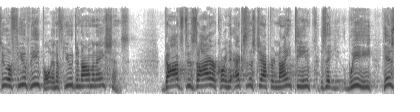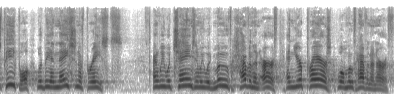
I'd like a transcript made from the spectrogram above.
to a few people in a few denominations. God's desire, according to Exodus chapter 19, is that we, his people, would be a nation of priests. And we would change and we would move heaven and earth. And your prayers will move heaven and earth.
